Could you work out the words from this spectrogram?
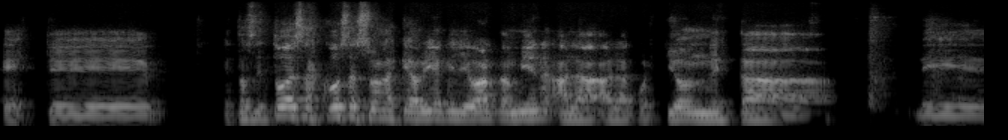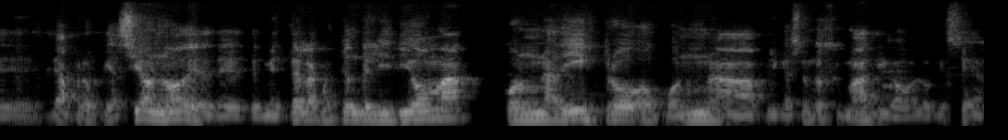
Este, entonces todas esas cosas son las que habría que llevar también a la, cuestión de, esta, de, apropiación, ¿no? De, meter la cuestión del idioma con una distro o con una aplicación de ofimática o lo que sea.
